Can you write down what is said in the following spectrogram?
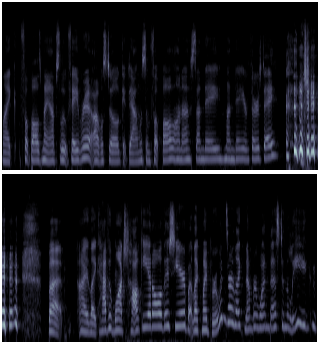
Like football is my absolute favorite. I will still get down with some football on a Sunday, Monday, or Thursday. but I like haven't watched hockey at all this year. But like my Bruins are like number one best in the league,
